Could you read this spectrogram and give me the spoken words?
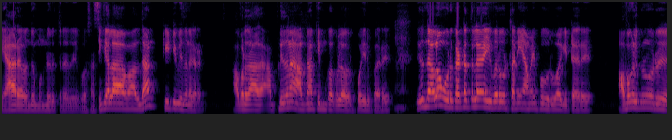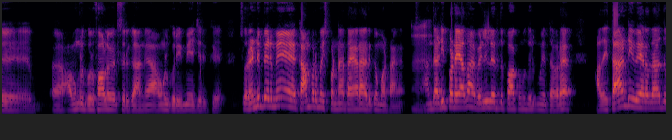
யாரை வந்து முன்னிறுத்துறது? இப்போ சசிகலாவால் தான் டிடிவி தினகரன் அவர் அ- அப்படிதானே அதிமுகக்குள்ள அவர் போயிருப்பாரு. இருந்தாலும் ஒரு கட்டத்துல இவர் ஒரு தனி அமைப்பு உருவாக்கிட்டாரு. அவங்களுக்குன்னு ஒரு அவங்களுக்கு ஒரு ஃபாலோவர்ஸ் இருக்காங்க. அவங்களுக்கு ஒரு இமேஜ் இருக்கு. ஸோ ரெண்டு பேருமே காம்ப்ரமைஸ் பண்ண தயாரா இருக்க மாட்டாங்க. அந்த அடிப்படையாக தான் வெளியில இருந்து பார்க்கும்போது இருக்குமே தவிர அதை தாண்டி வேற ஏதாவது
